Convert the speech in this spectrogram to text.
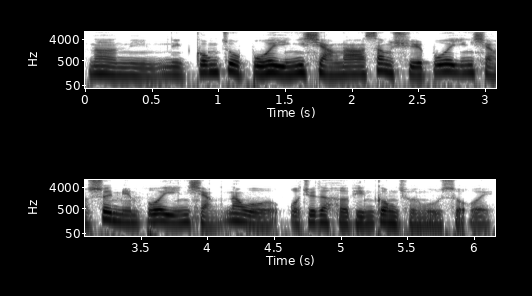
那你你工作不会影响啦，上学不会影响，睡眠不会影响，那我我觉得和平共存无所谓。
